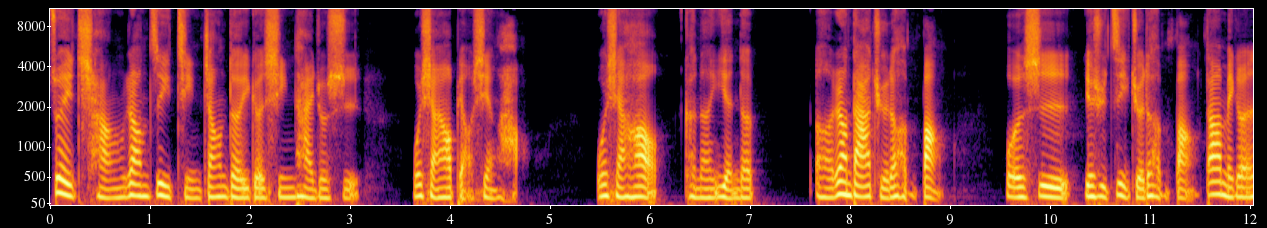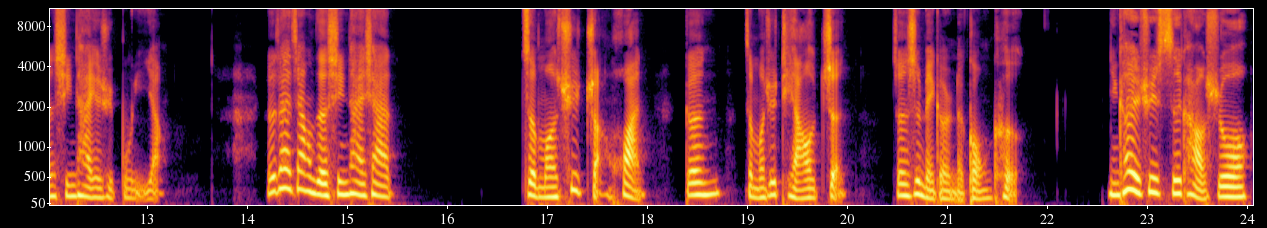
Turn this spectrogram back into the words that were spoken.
最常让自己紧张的一个心态就是，我想要表现好，我想要可能演的，呃，让大家觉得很棒，或者是也许自己觉得很棒。当然，每个人心态也许不一样。而在这样的心态下，怎么去转换，跟怎么去调整，真是每个人的功课。你可以去思考说，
